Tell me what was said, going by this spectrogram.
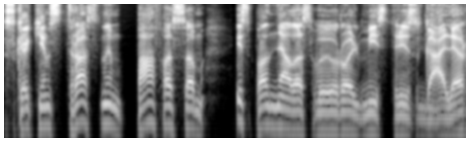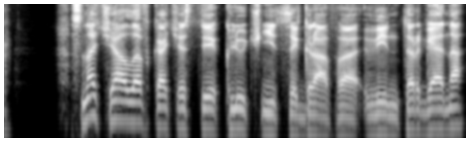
с каким страстным пафосом исполняла свою роль мистрис Галлер, сначала в качестве ключницы графа Винтергена,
